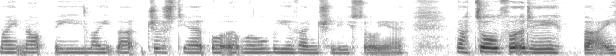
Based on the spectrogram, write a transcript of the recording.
might not be like that just yet, but it will be eventually. So, yeah, that's all for today. Bye.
